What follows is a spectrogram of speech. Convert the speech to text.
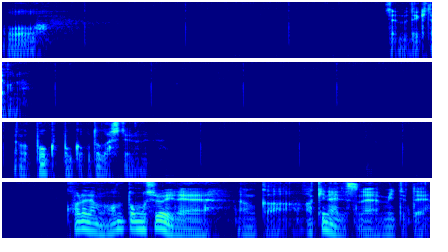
おお。全部できたかな。なんかポクポク音がしてるね。これでもほんと面白いね。なんか飽きないですね、見てて。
